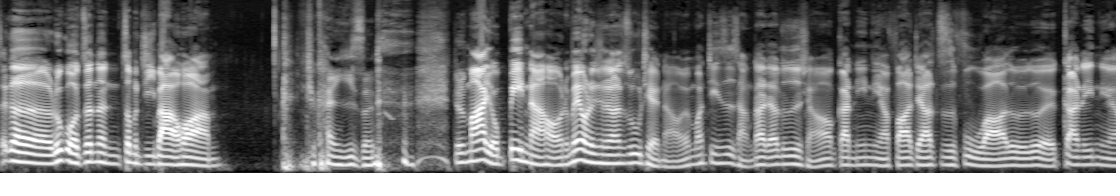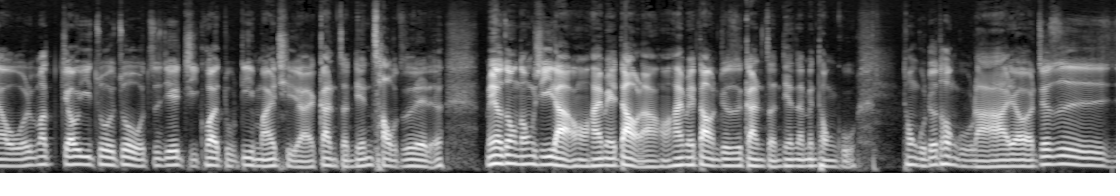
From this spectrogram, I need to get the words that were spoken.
这个如果真的这么鸡巴的话。去看医生，就是妈有病啊！吼，没有人喜欢输钱啊！我他妈进市场，大家都是想要干你娘发家致富啊，对不对？干你娘！我他妈交易做一做，我直接几块土地买起来干，整天炒之类的，没有这种东西啦！哦，还没到啦！哦，还没到，你就是干，整天在那边痛苦，痛苦就痛苦啦！哟，就是。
